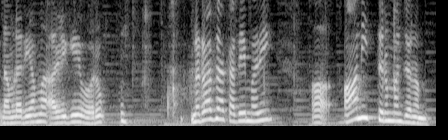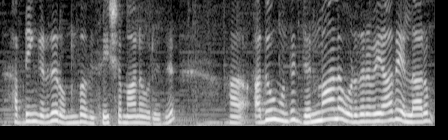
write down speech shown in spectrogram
நம்மள அறியாம அழுகே வரும். நடராஜாக்கு அதே மாதிரி ஆ, ஆனி திருமஞ்சனம் அப்படிங்கிறது ரொம்ப விசேஷமான ஒரு இது. அதுவும் வந்து ஜென்மால ஒரு தடவையாவது எல்லாரும்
